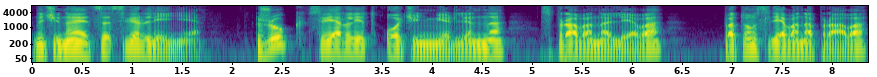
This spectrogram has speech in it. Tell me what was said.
начинается сверление. Жук сверлит очень медленно, справа налево, потом слева направо,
